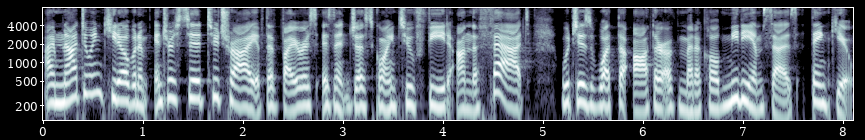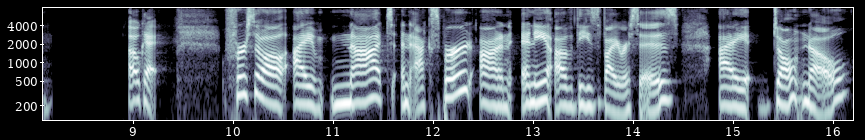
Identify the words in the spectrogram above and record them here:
I'm not doing keto, but I'm interested to try if the virus isn't just going to feed on the fat, which is what the author of Medical Medium Medium says, thank you. Okay. First of all, I'm not an expert on any of these viruses. I don't know.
